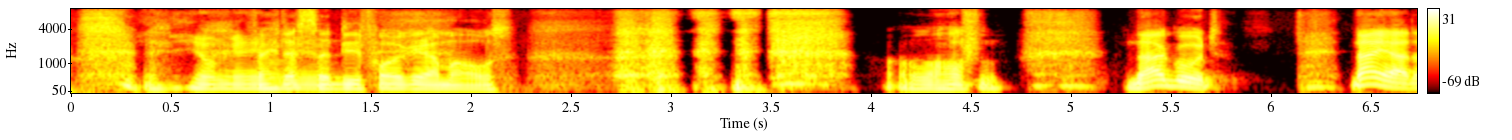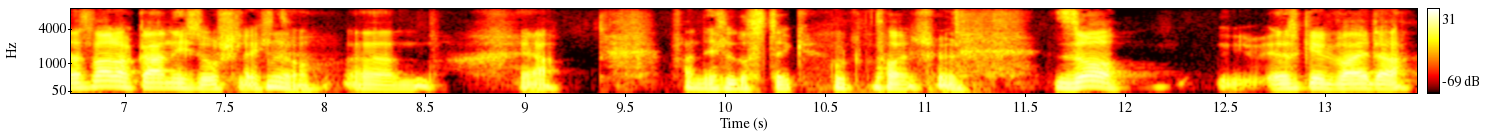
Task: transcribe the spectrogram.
Junge, vielleicht lässt er die Folge ja mal aus. Mal hoffen. Na gut. Naja, das war doch gar nicht so schlecht. Ja. Ähm, ja, fand ich lustig. Gut, toll, schön. So, es geht weiter.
